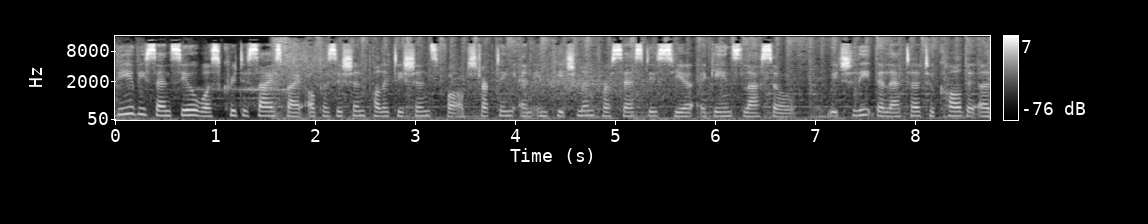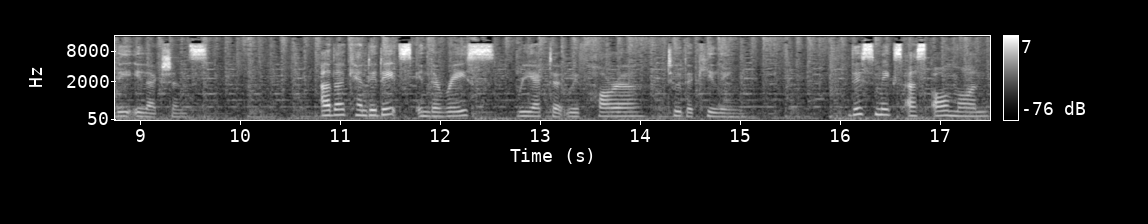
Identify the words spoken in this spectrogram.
Villavicencio was criticized by opposition politicians for obstructing an impeachment process this year against Lasso, which led the latter to call the early elections. Other candidates in the race reacted with horror to the killing. This makes us all mourn,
